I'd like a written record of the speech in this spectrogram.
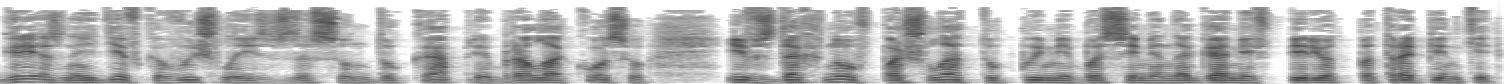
Грязная девка вышла из-за сундука, прибрала косу и, вздохнув, пошла тупыми босыми ногами вперед по тропинке.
